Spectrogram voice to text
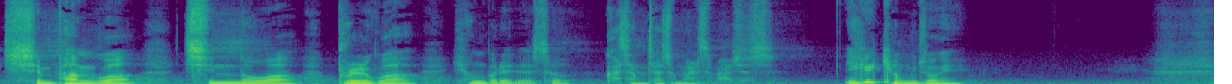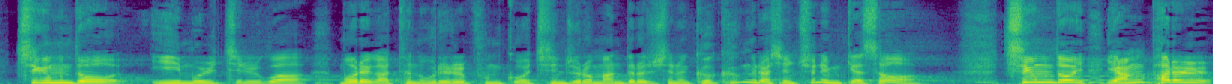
심판과 진노와 불과 형벌에 대해서 가장 자주 말씀하셨어요. 이게 경종이에요. 지금도 이 물질과 모래 같은 우리를 품고 진주로 만들어 주시는 그 긍휼하신 주님께서 지금도 양팔을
